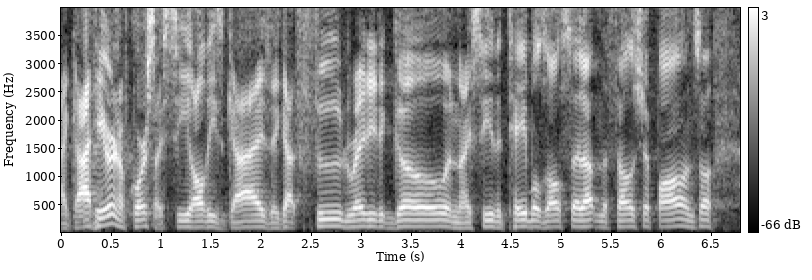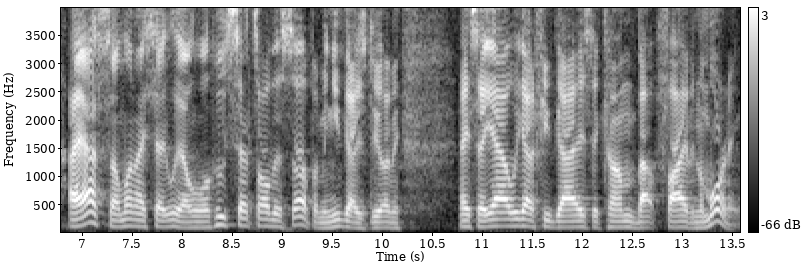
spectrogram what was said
I got here, and of course, I see all these guys. They got food ready to go, and I see the tables all set up in the fellowship hall. And so I asked someone, I said, Well, well who sets all this up? I mean, you guys do. I mean, they say, Yeah, we got a few guys that come about 5 in the morning.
